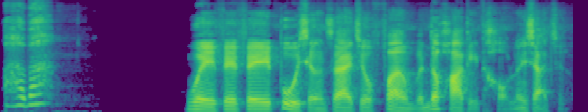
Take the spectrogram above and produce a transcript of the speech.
好吧。魏菲菲不想再就范文的话题讨论下去了，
